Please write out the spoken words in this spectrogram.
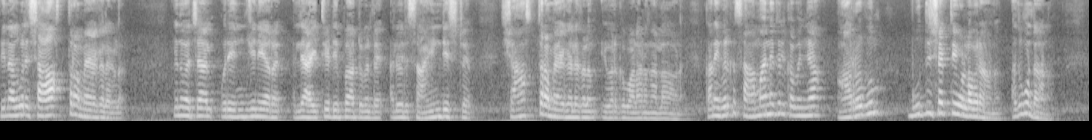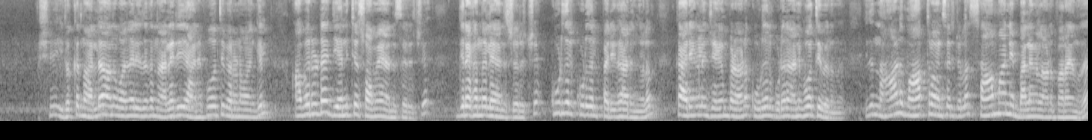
പിന്നെ അതുപോലെ ശാസ്ത്ര മേഖലകൾ എന്ന് വെച്ചാൽ ഒരു എഞ്ചിനീയർ അല്ലെ ഐ ടി ഡിപ്പാർട്ട്മെന്റ് അല്ലെ ഒരു സയന്റിസ്റ്റ് ശാസ്ത്ര മേഖലകളും ഇവർക്ക് വളരെ നല്ലതാണ്. കാരണം ഇവർക്ക് സാമാന്യത്തിൽ കവിഞ്ഞ അറിവും ബുദ്ധിശക്തിയുള്ളവരാണ്. അതുകൊണ്ടാണ്. പക്ഷേ ഇതൊക്കെ നല്ലതാണെന്ന് പറഞ്ഞാൽ ഇതൊക്കെ നല്ല രീതിയിൽ അനുഭവത്തിൽ വരണമെങ്കിൽ അവരുടെ ജനിച്ച സമയം അനുസരിച്ച് ഗ്രഹനില അനുസരിച്ച് കൂടുതൽ കൂടുതൽ പരിഹാരങ്ങളും കാര്യങ്ങളും ചെയ്യുമ്പോഴാണ് കൂടുതൽ കൂടുതൽ അനുഭവത്തിൽ വരുന്നത്. ഇത് നാൾ മാത്രം അനുസരിച്ചുള്ള സാമാന്യ ഫലങ്ങളാണ് പറയുന്നത്.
